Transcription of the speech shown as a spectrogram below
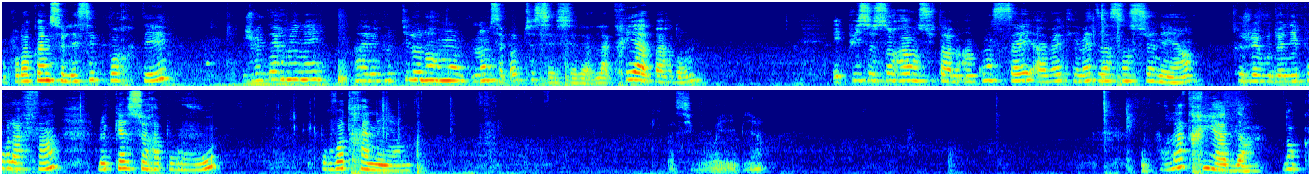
Il faudra quand même se laisser porter. Je vais terminer avec le petit le normand. Non, c'est pas c'est la, triade, pardon. Et puis ce sera ensuite un, conseil avec les maîtres ascensionnés. Hein que je vais vous donner pour la fin, lequel sera pour vous, pour votre année. Hein. Je ne sais pas si vous voyez bien. Pour la triade. Donc,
